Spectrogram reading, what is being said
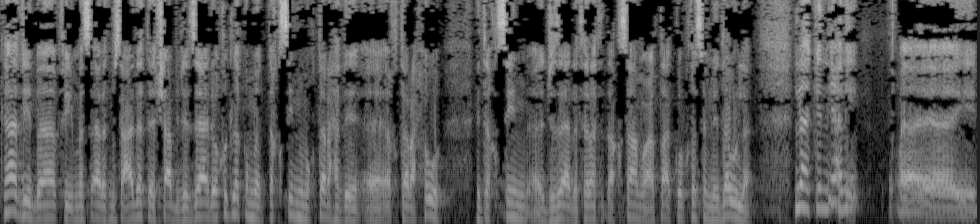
كاذبة في مسألة مساعدة الشعب الجزائري وقلت لكم التقسيم المقترح الذي اقترحوه لتقسيم الجزائر لثلاثة أقسام وإعطاء كل قسم لدولة. لكن يعني آه،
